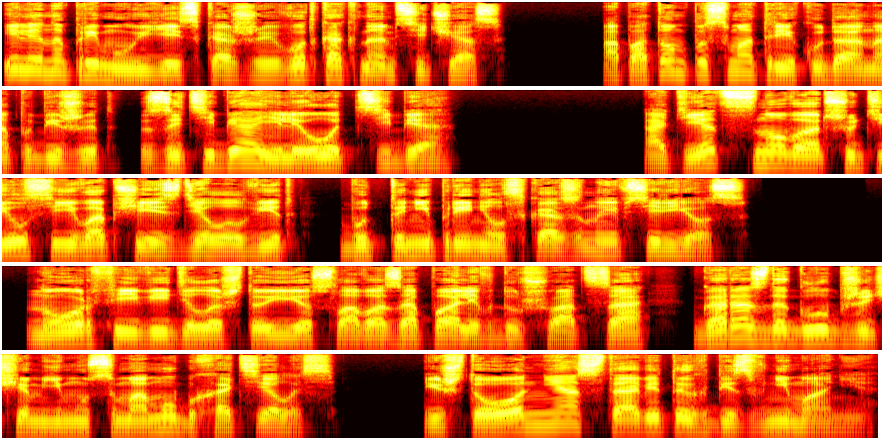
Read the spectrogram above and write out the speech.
Или напрямую ей скажи, вот как нам сейчас. А потом посмотри, куда она побежит, за тебя или от тебя. Отец снова отшутился и вообще сделал вид, будто не принял сказанное всерьез. Но Орфия видела, что ее слова запали в душу отца гораздо глубже, чем ему самому бы хотелось, и что он не оставит их без внимания.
